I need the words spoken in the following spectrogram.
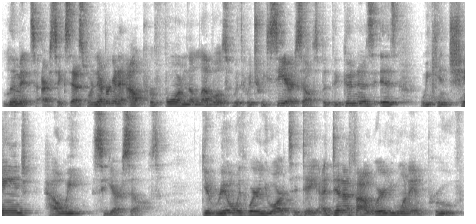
limits our success. We're never going to outperform the levels with which we see ourselves. But the good news is we can change how we see ourselves. Get real with where you are today. Identify where you want to improve.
